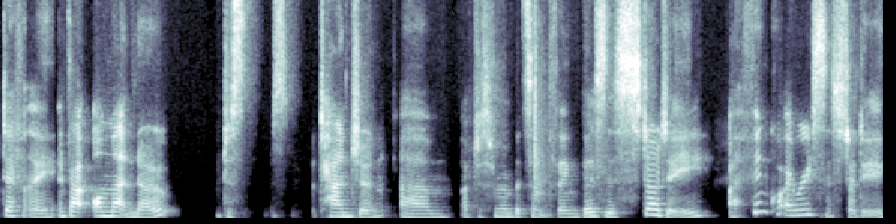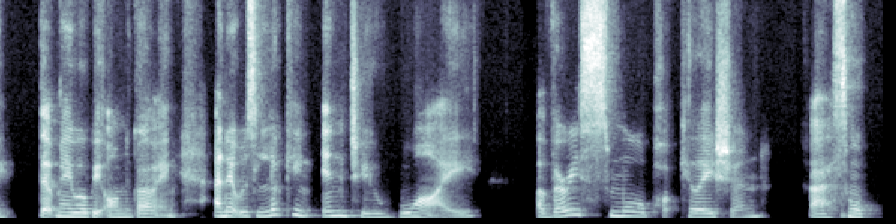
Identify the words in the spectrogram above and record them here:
Definitely. In fact, on that note, just tangent, um, I've just remembered something. There's this study, I think quite a recent study that may well be ongoing, and it was looking into why a very small population, a small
